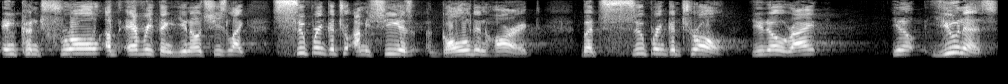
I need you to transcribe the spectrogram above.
in control of everything. You know, she's like super in control. I mean, she is a golden heart, but super in control. You know, right? You know, Eunice.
